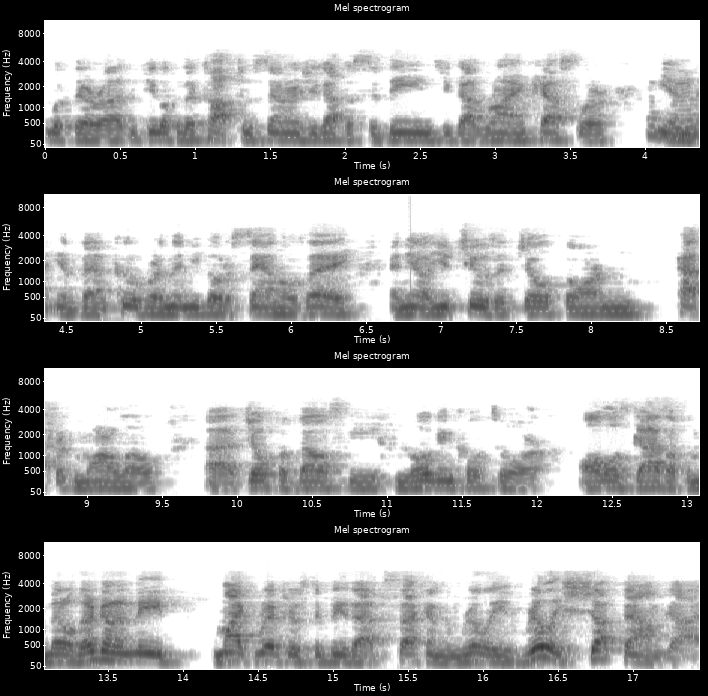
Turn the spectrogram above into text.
with their. Uh, if you look at their top two centers, you got the Sedins, you got Ryan Kesler in in Vancouver, and then you go to San Jose, and you know you choose a Joe Thornton, Patrick Marleau, uh, Joe Pavelski, Logan Couture, all those guys up the middle. They're going to need Mike Richards to be that second, really, really shutdown guy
